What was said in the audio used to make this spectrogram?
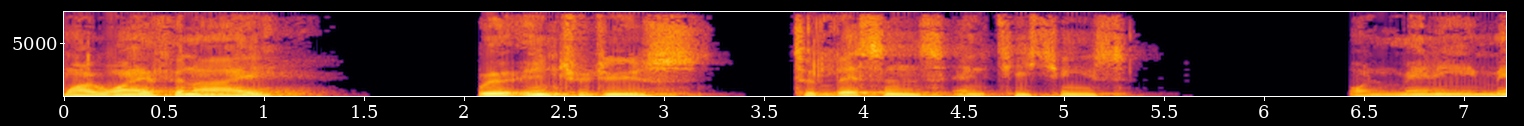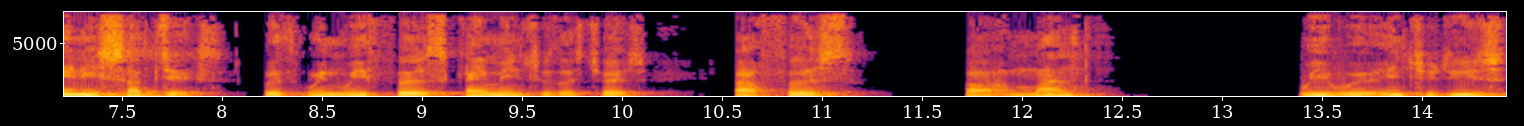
My wife and I were introduced to lessons and teachings on many, many subjects with when we first came into the church. Our first uh, month, we were introduced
